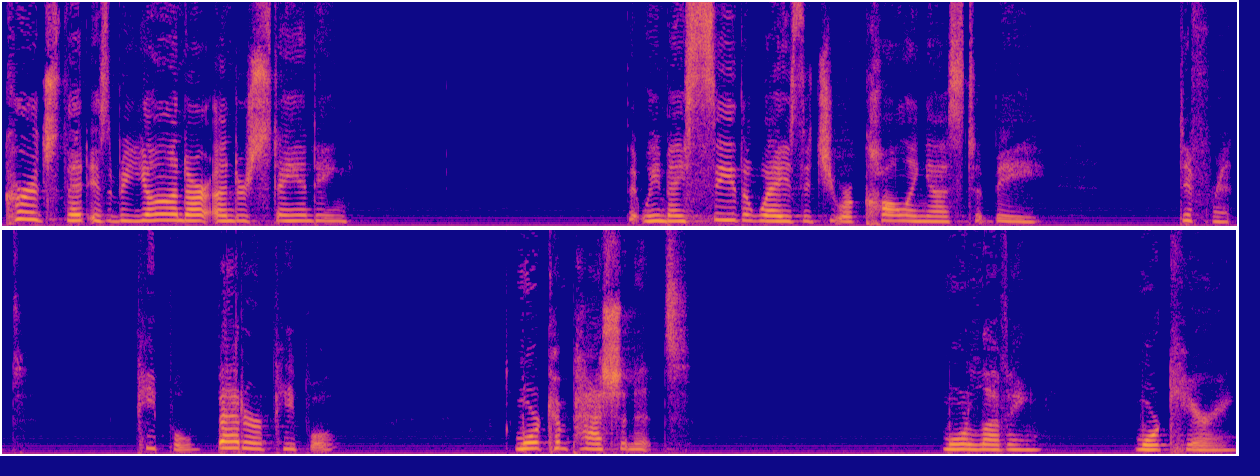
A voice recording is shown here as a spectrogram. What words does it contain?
courage that is beyond our understanding, that we may see the ways that you are calling us to be different people, better people, more compassionate, more loving, more caring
